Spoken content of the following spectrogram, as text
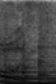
¡Vamos!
